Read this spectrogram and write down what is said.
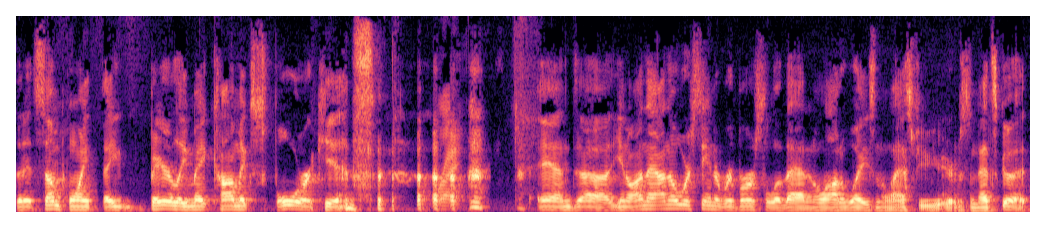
that at some point they barely make comics for kids. Right. and uh, you know, I know, I know we're seeing a reversal of that in a lot of ways in the last few years, and that's good.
